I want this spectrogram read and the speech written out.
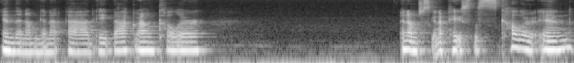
and then I'm going to add a background color and I'm just going to paste this color in.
